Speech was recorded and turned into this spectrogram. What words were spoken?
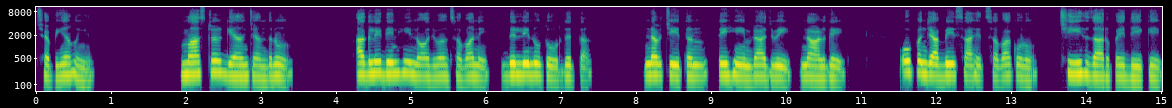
ਛਪੀਆਂ ਹੋਈਆਂ। ਮਾਸਟਰ ਗਿਆਨਚੰਦ ਨੂੰ ਅਗਲੇ ਦਿਨ ਹੀ ਨੌਜਵਾਨ ਸਭਾ ਨੇ ਦਿੱਲੀ ਨੂੰ ਤੋੜ ਦਿੱਤਾ। ਨਵਚੇਤਨ ਤੇ ਹੀਮਰਾਜ ਵੀ ਨਾਲ ਗਏ। ਉਹ ਪੰਜਾਬੀ ਸਾਹਿਤ ਸਭਾ ਕੋਲੋਂ 6000 ਰੁਪਏ ਦੇ ਕੇ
